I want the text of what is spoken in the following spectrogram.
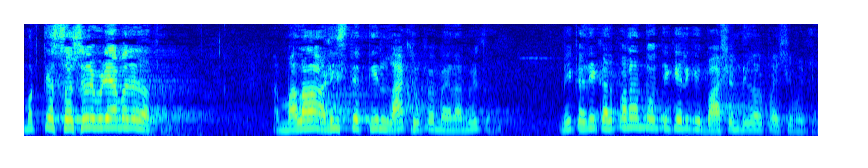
मग ते सोशल मीडियामध्ये जातं. मला अडीच ते तीन लाख रुपये महिना मिळतो. मी कधी कल्पना नव्हती केली की भाषण दिल्यावर पैसे मिळतात.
